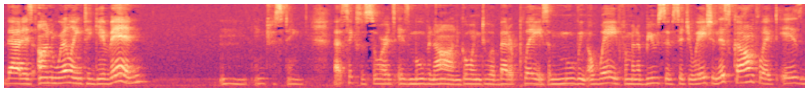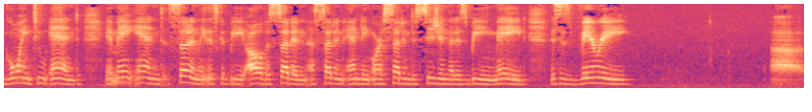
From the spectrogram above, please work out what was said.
that is unwilling to give in Mm, interesting. That Six of Swords is moving on, going to a better place, and moving away from an abusive situation. This conflict is going to end. It may end suddenly. This could be all of a sudden, a sudden ending or a sudden decision that is being made. This is very, uh,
